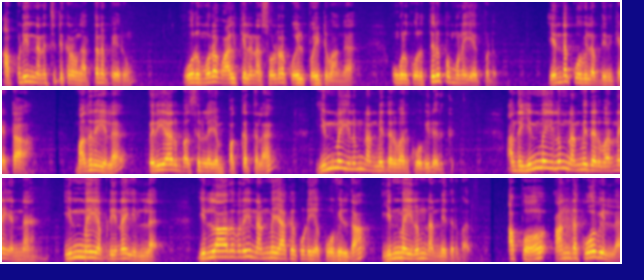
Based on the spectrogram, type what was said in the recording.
அப்படின்னு நினச்சிட்டு இருக்கிறவங்க அத்தனை பேரும் ஒரு முறை வாழ்க்கையில் நான் சொல்கிற கோயில் போயிட்டு வாங்க. உங்களுக்கு ஒரு திருப்ப முனை ஏற்படும். எந்த கோவில் அப்படின்னு கேட்டால் மதுரையில் பெரியார் பஸ் நிலையம் பக்கத்தில் இன்மையிலும் நன்மை தருவார் கோவில் இருக்குது அந்த இன்மையிலும் நன்மை தருவார்னா என்ன? இன்மை அப்படின்னா இல்லை. இல்லாதவரை நன்மையாக்கக்கூடிய கோவில் தான் இன்மையிலும் நன்மை தருவார். அப்போது அந்த கோவிலில்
